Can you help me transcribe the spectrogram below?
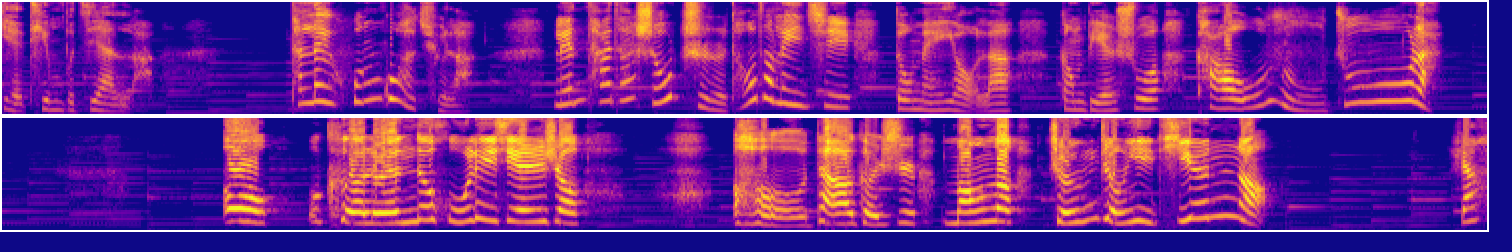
也听不见了，他累昏过去了，连抬抬手指头的力气都没有了，更别说烤乳猪了。哦，可怜的狐狸先生，哦，他可是忙了整整一天呢。然后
